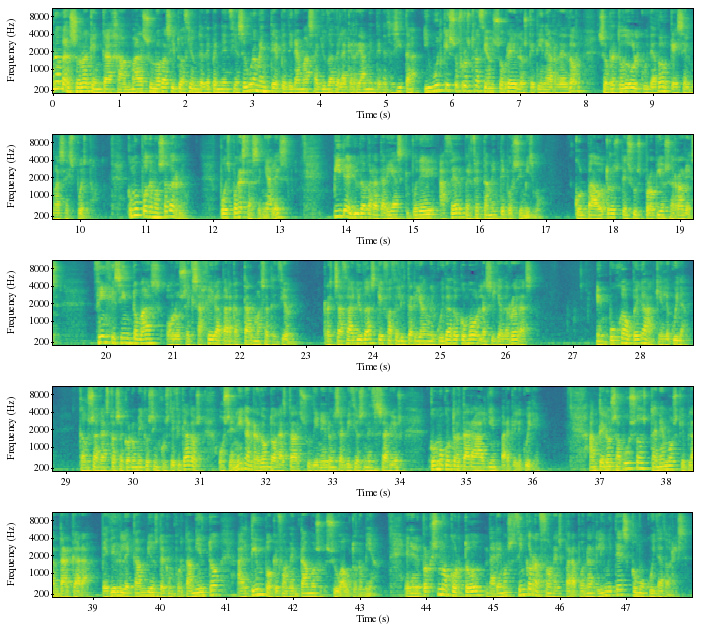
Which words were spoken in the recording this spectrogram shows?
Una persona que encaja mal su nueva situación de dependencia seguramente pedirá más ayuda de la que realmente necesita y vuelque su frustración sobre los que tiene alrededor, sobre todo el cuidador que es el más expuesto. ¿Cómo podemos saberlo? Pues por estas señales. Pide ayuda para tareas que puede hacer perfectamente por sí mismo. Culpa a otros de sus propios errores. Finge síntomas o los exagera para captar más atención. Rechaza ayudas que facilitarían el cuidado como la silla de ruedas. Empuja o pega a quien le cuida causa gastos económicos injustificados o se niega en redondo a gastar su dinero en servicios necesarios como contratar a alguien para que le cuide. Ante los abusos tenemos que plantar cara, pedirle cambios de comportamiento al tiempo que fomentamos su autonomía. En el próximo corto daremos 5 razones para poner límites como cuidadores.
